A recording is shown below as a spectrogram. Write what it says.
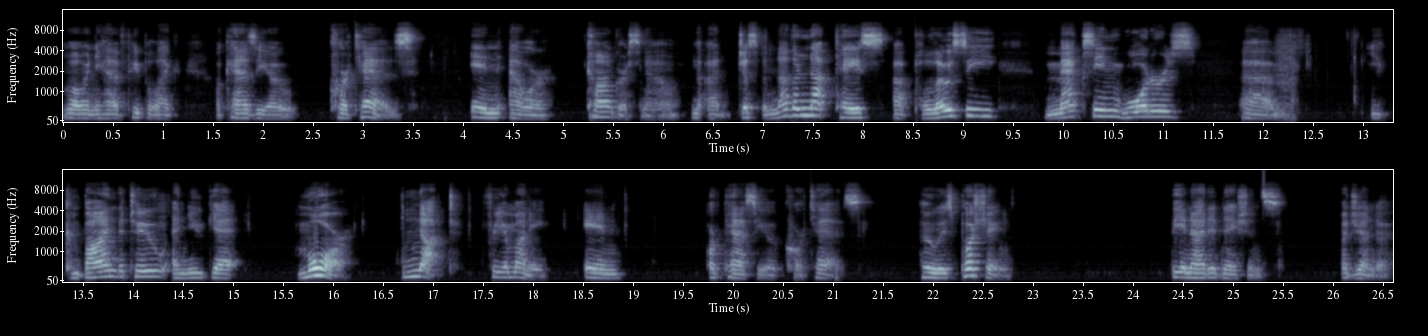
Well, when you have people like Ocasio Cortez in our Congress now, uh, just another nutcase, uh, Pelosi, Maxine Waters, um, you combine the two and you get more nut for your money in Ocasio Cortez, who is pushing the United Nations Agenda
